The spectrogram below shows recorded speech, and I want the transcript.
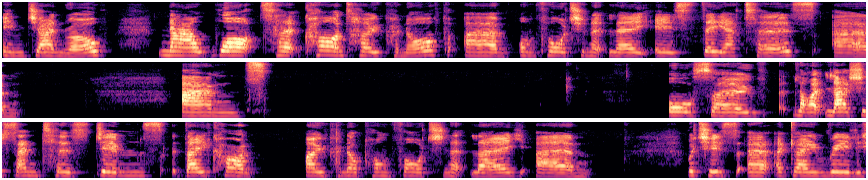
in general. Now what uh, can't open up um, unfortunately is theatres um, and also like leisure centres gyms they can't open up unfortunately um, which is uh, again really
